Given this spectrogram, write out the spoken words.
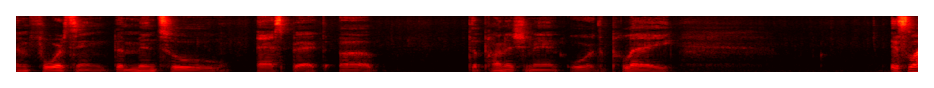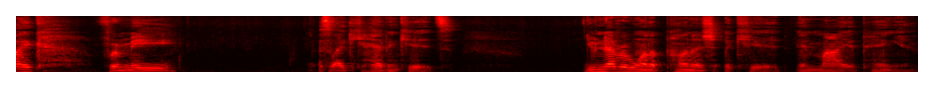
enforcing the mental aspect of the punishment or the play. It's like, for me, it's like having kids. You never want to punish a kid, in my opinion,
